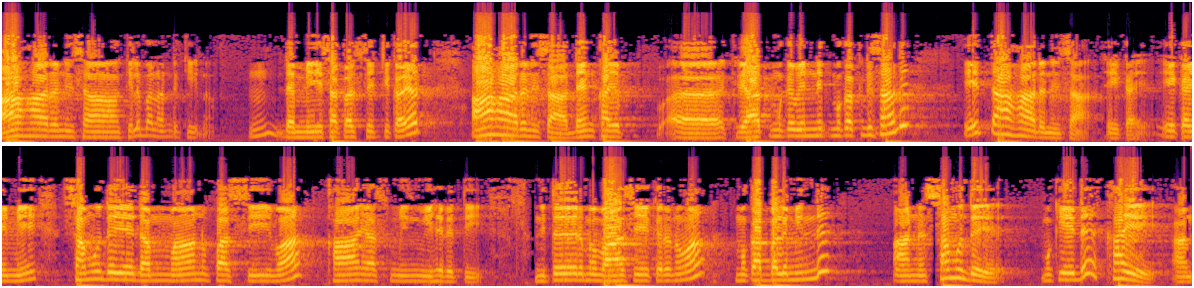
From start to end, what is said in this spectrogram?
ආහාර නිසා කියල බලන්ඩ කියනවා. දැම් මේ සකස් වෙච්චිකයත් ආහාර නිසා. දැන් කය ක්‍රියාත්මක වෙන්නෙත් මොකක් නිසාද? ඒත් ආහාර නිසා ඒකයි. ඒකයි මේ සමුදය දම්මානු පස්සීවා කායස්මින් විහෙරති. නිතරම වාසය කරනවා මොකක් බලමින්ද අන්න සමුදය මොකේද කයේ අන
